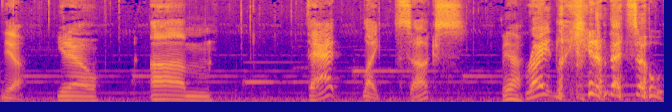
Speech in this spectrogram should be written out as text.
Yeah. You know, um, that like sucks, Yeah. right? Like, you know, that's so,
